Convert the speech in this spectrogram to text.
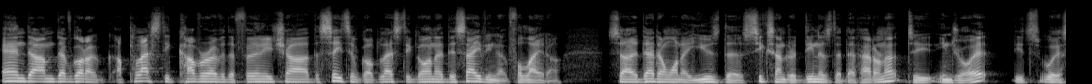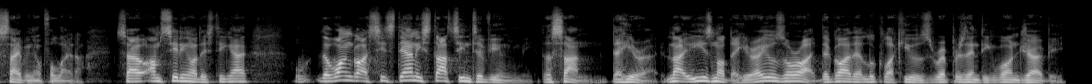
And um, they've got a, a, plastic cover over the furniture. The seats have got plastic on it. They're saving it for later. So they don't want to use the 600 dinners that they've had on it to enjoy it. It's, we're saving it for later. So I'm sitting on this thing the one guy sits down, he starts interviewing me, the son, the hero. No, he's not the hero. He was all right. The guy that looked like he was representing Bon Jovi.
